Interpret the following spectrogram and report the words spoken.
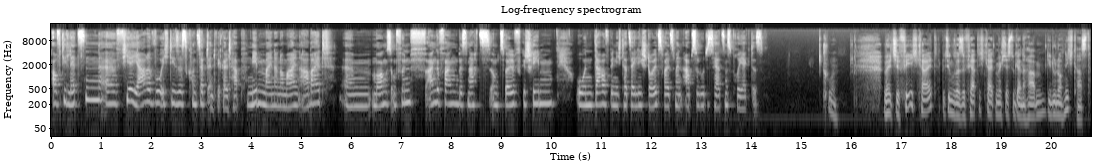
Auf die letzten äh, vier Jahre, wo ich dieses Konzept entwickelt habe. Neben meiner normalen Arbeit, ähm, morgens um fünf angefangen, bis nachts um zwölf geschrieben. Und darauf bin ich tatsächlich stolz, weil es mein absolutes Herzensprojekt ist. Cool. Welche Fähigkeit bzw. Fertigkeit möchtest du gerne haben, die du noch nicht hast?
